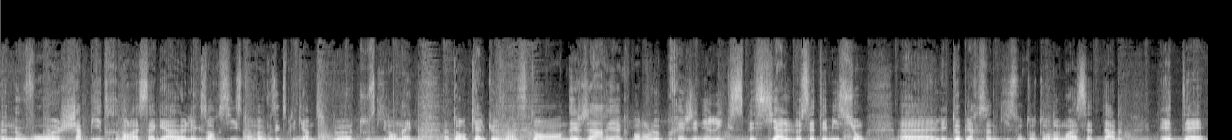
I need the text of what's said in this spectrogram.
un nouveau euh, chapitre dans la saga euh, L'exorciste. On va vous expliquer un petit peu euh, tout ce qu'il en est euh, dans quelques instants. Déjà, rien que pendant le pré-générique spécial de cette émission, euh, les deux personnes qui sont autour de moi à cette table étaient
